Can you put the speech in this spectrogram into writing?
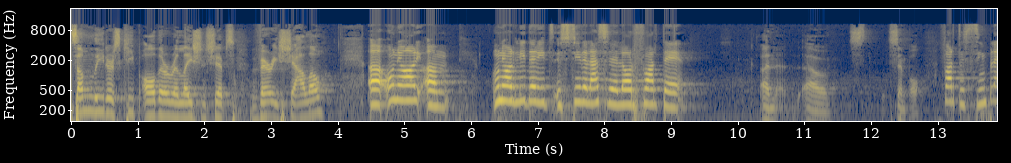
Some leaders keep all their relationships very shallow, Uh, uneori, um, Uneori liderii își țin relațiile lor foarte, an, oh, s- simple. foarte simple,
